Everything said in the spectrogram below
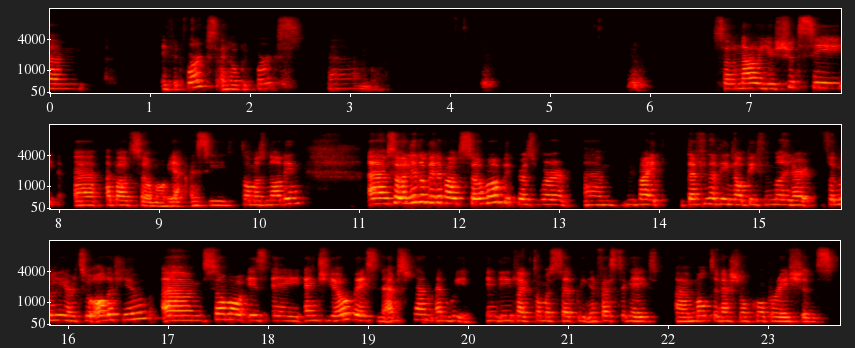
um, if it works. I hope it works. Um, so now you should see uh, about somo. Yeah i see thomas nodding uh, so a little bit about SOMO because we're um, we might definitely not be familiar familiar to all of you. Um, SOMO is a NGO based in Amsterdam, and we indeed, like Thomas said, we investigate uh, multinational corporations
